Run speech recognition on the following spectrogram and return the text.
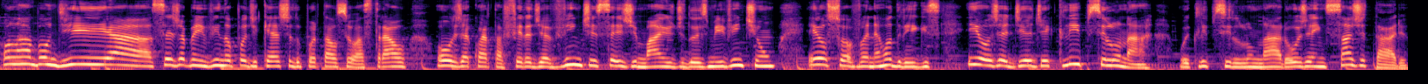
Olá, bom dia! Seja bem-vindo ao podcast do Portal Seu Astral. Hoje é quarta-feira, dia 26 de maio de 2021. Eu sou a Vânia Rodrigues e hoje é dia de eclipse lunar. O eclipse lunar hoje é em Sagitário.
